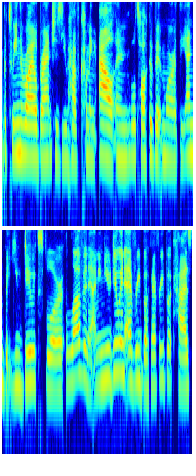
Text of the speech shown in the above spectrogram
between the Wild branches you have coming out, and we'll talk a bit more at the end, but you do explore love in it. I mean, you do in every book, every book has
